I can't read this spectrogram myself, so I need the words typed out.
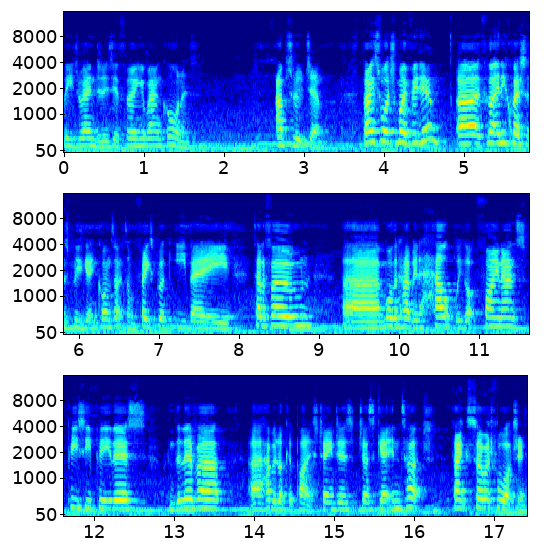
litre engine as you're throwing it around corners. Absolute gem. Thanks for watching my video. Uh, if you've got any questions, please get in contact on Facebook, eBay, telephone. Uh, more than happy to help. We've got finance, PCP this, we can deliver. Uh, have a look at part exchanges. Just get in touch. Thanks so much for watching.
